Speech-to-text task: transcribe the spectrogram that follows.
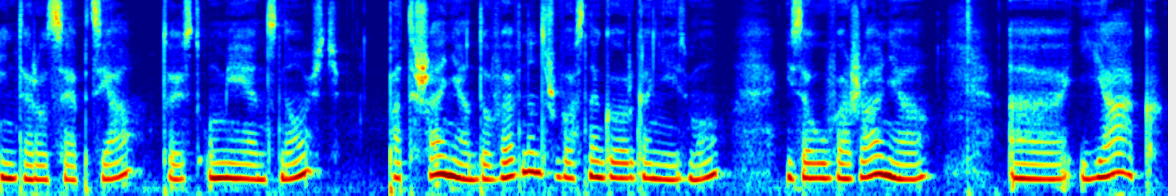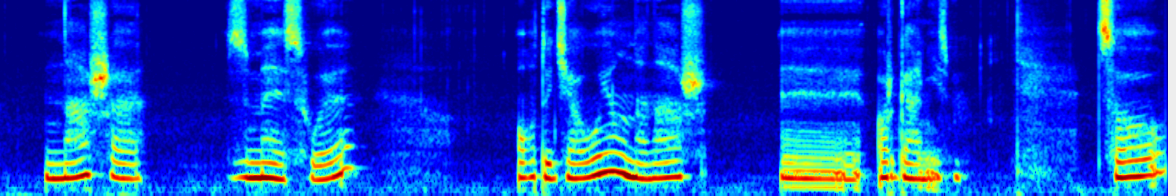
interocepcja to jest umiejętność patrzenia do wewnątrz własnego organizmu i zauważania, e, jak nasze zmysły oddziałują na nasz e, organizm, co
